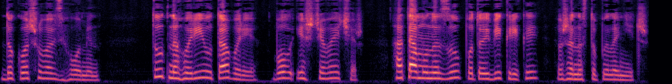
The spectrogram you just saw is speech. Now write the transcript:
докочувавсь гомін. Тут, на горі, у таборі, був іще вечір, а там унизу, по той бік ріки, вже наступила ніч.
